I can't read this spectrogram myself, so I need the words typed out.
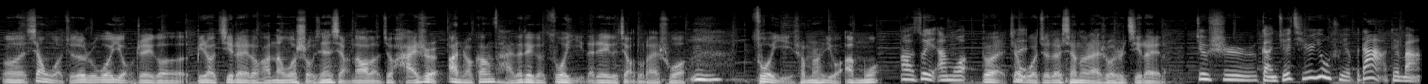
呃，像我觉得如果有这个比较鸡肋的话，那我首先想到的就还是按照刚才的这个座椅的这个角度来说，嗯座椅上面有按摩，啊，座椅按摩对，这我觉得相对来说是鸡肋的。就是感觉其实用处也不大，对吧？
